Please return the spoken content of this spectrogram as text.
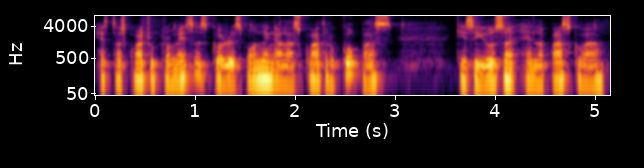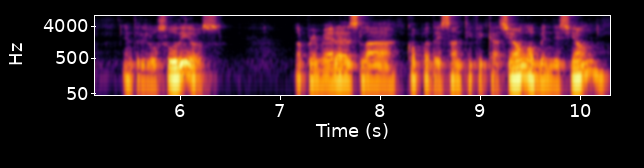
estas cuatro promesas corresponden a las cuatro copas que se usa en la Pascua entre los judíos. La primera es la copa de santificación o bendición,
